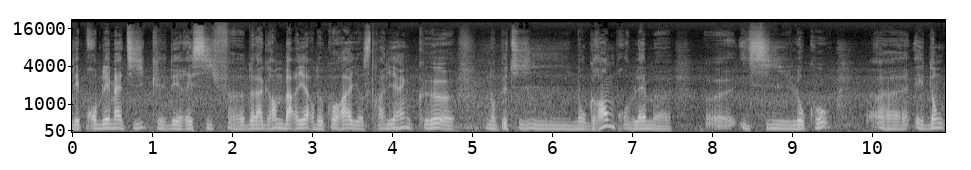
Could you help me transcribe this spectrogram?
les problématiques des récifs euh, de la grande barrière de corail australien que euh, nos petits, nos grands problèmes euh, ici locaux. et donc,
